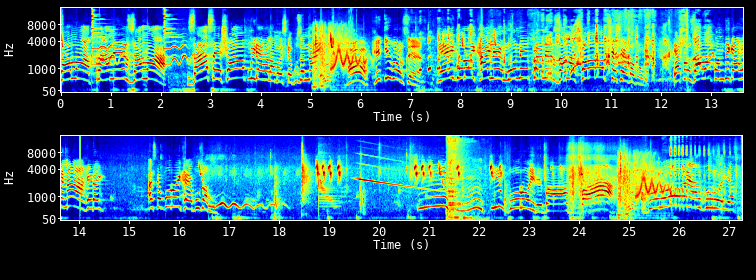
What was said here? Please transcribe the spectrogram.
জ্বালা প্রাণের জ্বালা। যা আছে সব মিটাই হেলাম আজকে বুঝেন নাই? হ্যাঁ ঠিকই বলছেন। এই বড়ই খাইলে মনে প্রাণের জ্বালা সব শেষ হয়ে যাব। এত জ্বালা কোন দিকে আহে না? হেডাই আজকে বড়ই খেয়ে বুঝাম। বড়ই রে বাবা। বড়ই আর বড়ই এত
